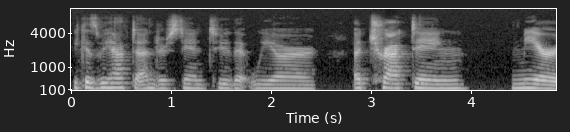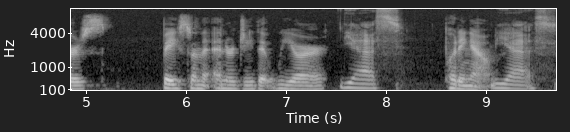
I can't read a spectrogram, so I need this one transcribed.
Because we have to understand too that we are attracting mirrors based on the energy that we are Yes. putting out. Yes.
